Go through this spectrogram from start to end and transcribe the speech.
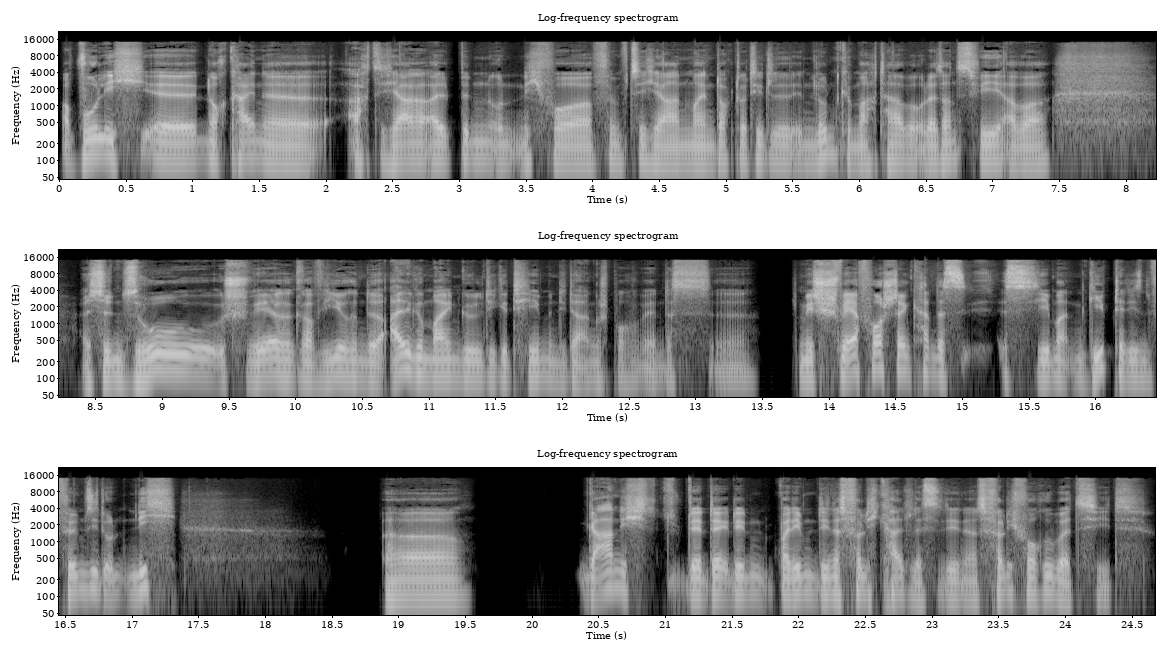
Obwohl ich äh, noch keine 80 Jahre alt bin und nicht vor 50 Jahren meinen Doktortitel in Lund gemacht habe oder sonst wie, aber es sind so schwere, gravierende, allgemeingültige Themen, die da angesprochen werden, dass äh, ich mir schwer vorstellen kann, dass es jemanden gibt, der diesen Film sieht und nicht äh, gar nicht, der, der, den, bei dem den das völlig kalt lässt, den das völlig vorüberzieht.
